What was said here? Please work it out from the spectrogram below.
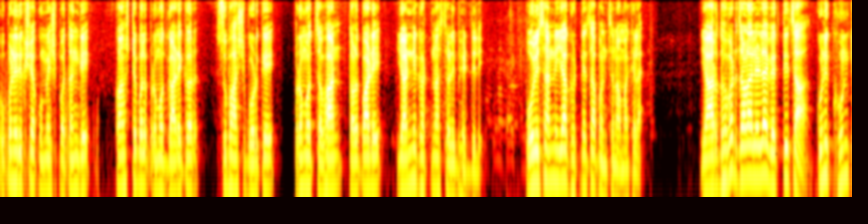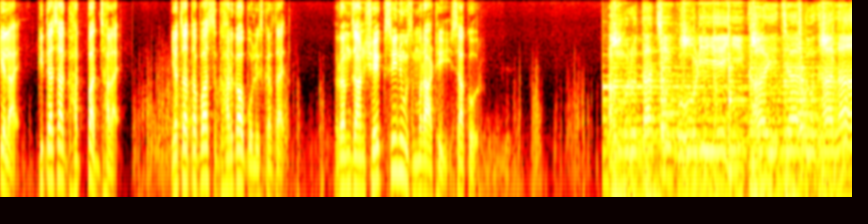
उपनिरीक्षक उमेश पतंगे कॉन्स्टेबल प्रमोद गाडेकर सुभाष बोडके प्रमोद चव्हाण तळपाडे यांनी घटनास्थळी भेट दिली. पोलिसांनी या घटनेचा पंचनामा केलाय. या अर्धवट जळालेल्या व्यक्तीचा कुणी खून केलाय की त्याचा घातपात झालाय? याचा तपास घारगाव पोलीस करतायत. Ramzan Shaikh C News Marathi Sakur. अमृताची गोडी येई गाईच्या दुधाला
